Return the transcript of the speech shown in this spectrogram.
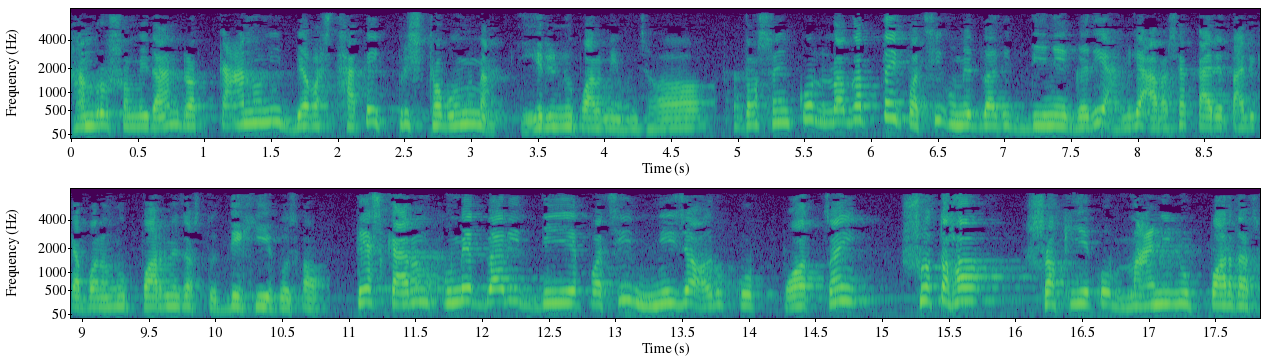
हाम्रो संविधान र कानूनी व्यवस्थाकै पृष्ठभूमिमा हेरिनुपर्ने हुन्छ। दशैंको लगत्तै पछि उम्मेदवारी दिने गरी हामीले आवश्यक कार्यतालिका बनाउनु पर्ने जस्तो देखिएको छ। त्यसकारण उम्मेदवारी दिएपछि निजहरूको पद चाहिँ स्वत सकिएको मानिनु पर्दछ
